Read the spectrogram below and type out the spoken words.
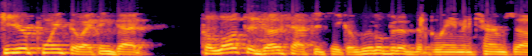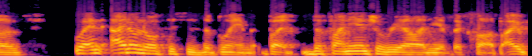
to your point, though, I think that Pallotta does have to take a little bit of the blame in terms of well, and I don't know if this is the blame, but the financial reality of the club. I,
